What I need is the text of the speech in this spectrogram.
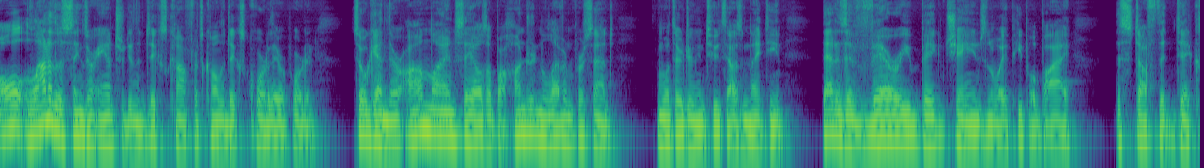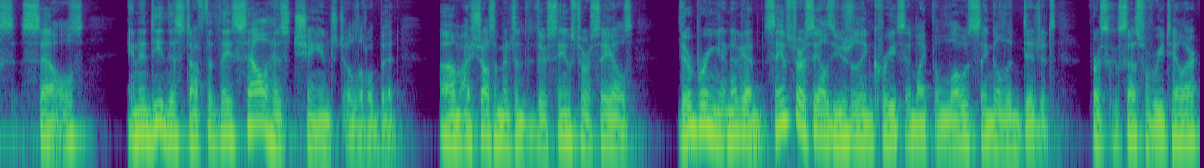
all a lot of those things are answered in the Dick's conference call, the Dick's quarter they reported. So again, their online sales up 111% from what they're doing in 2019. That is a very big change in the way people buy the stuff that Dick's sells. And indeed, the stuff that they sell has changed a little bit. Um, I should also mention that their same store sales, they're bringing, and again, same store sales usually increase in like the low single digits for a successful retailer.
